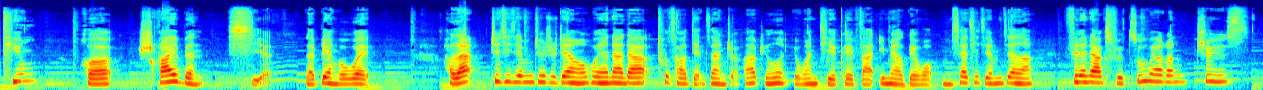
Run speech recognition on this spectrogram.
听和 schreiben 写来变个位。好啦，这期节目就是这样，欢迎大家吐槽、点赞、转发、评论，有问题也可以发 email 给我。我们下期节目见啦 f i e l e n d a n k for z u h ö r e n t s c h ü s s。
